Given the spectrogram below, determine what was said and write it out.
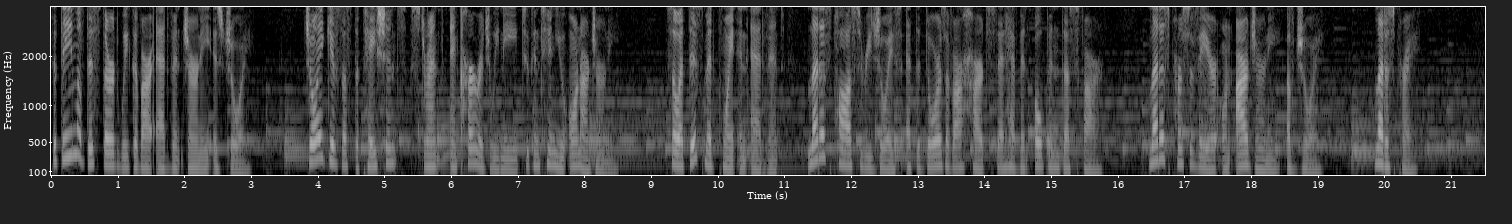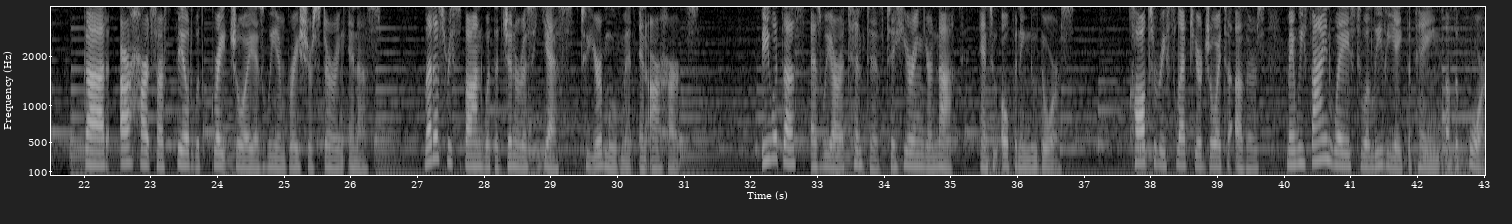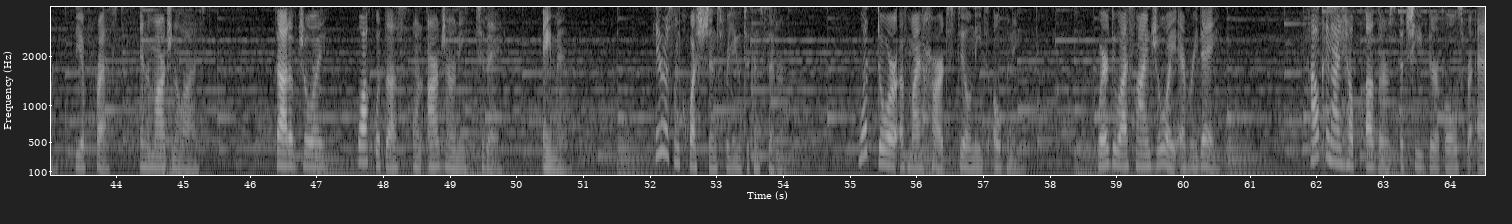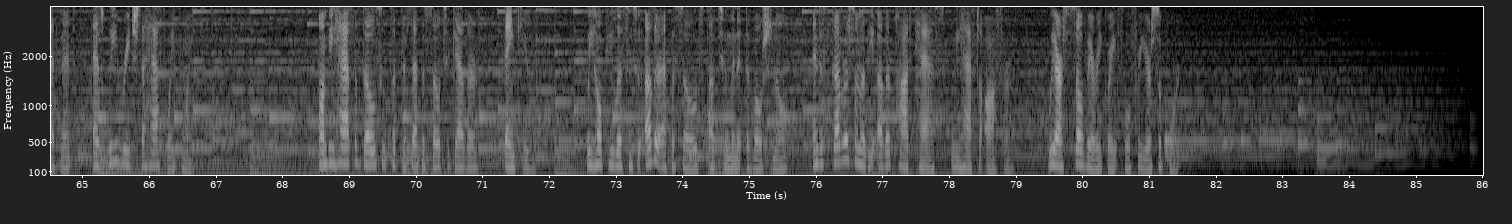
The theme of this third week of our Advent journey is joy. Joy gives us the patience, strength, and courage we need to continue on our journey. So at this midpoint in Advent, let us pause to rejoice at the doors of our hearts that have been opened thus far. Let us persevere on our journey of joy. Let us pray. God, our hearts are filled with great joy as we embrace your stirring in us. Let us respond with a generous yes to your movement in our hearts. Be with us as we are attentive to hearing your knock and to opening new doors. Called to reflect your joy to others, may we find ways to alleviate the pain of the poor, the oppressed, and the marginalized. God of joy, walk with us on our journey today. Amen. Here are some questions for you to consider. What door of my heart still needs opening? Where do I find joy every day? How can I help others achieve their goals for Advent as we reach the halfway point? On behalf of those who put this episode together, thank you. We hope you listen to other episodes of Two Minute Devotional and discover some of the other podcasts we have to offer. We are so very grateful for your support.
